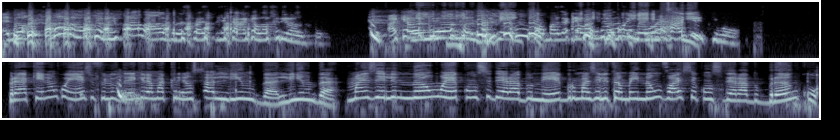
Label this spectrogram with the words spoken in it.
É, não, mano, eu não tenho nem palavras pra explicar aquela criança. Aquela Ele- criança, gente, desculpa, mas pra aquela quem não conhece, Pra quem não conhece, o filho do Drake ele é uma criança linda, linda. Mas ele não é considerado negro, mas ele também não vai ser considerado branco,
